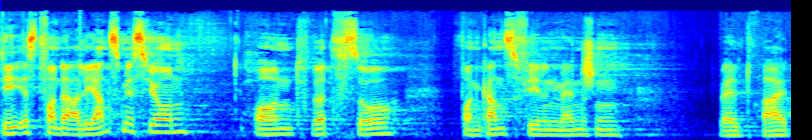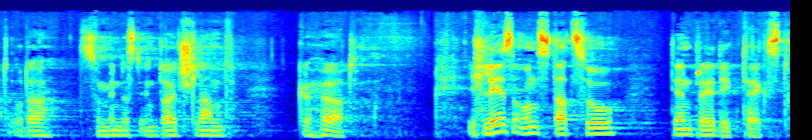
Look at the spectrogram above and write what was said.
die ist von der Allianzmission und wird so von ganz vielen Menschen weltweit oder zumindest in Deutschland gehört. Ich lese uns dazu den Predigtext.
